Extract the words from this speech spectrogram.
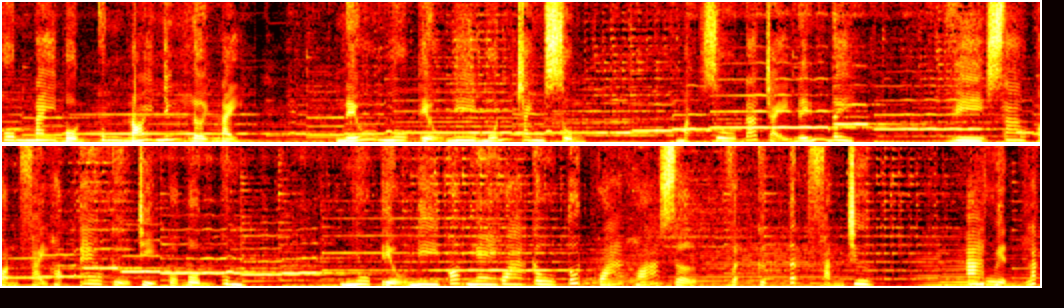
Hôm nay bổn cung nói những lời này. Nếu ngu tiểu nghi muốn tranh sủng Mặc dù đã chạy đến đây vì sao còn phải học theo cử chỉ của bổn cung? Nhu tiểu nghi có nghe qua câu tốt quá hóa sở, Vật cực tất phản chưa A huyền lắc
